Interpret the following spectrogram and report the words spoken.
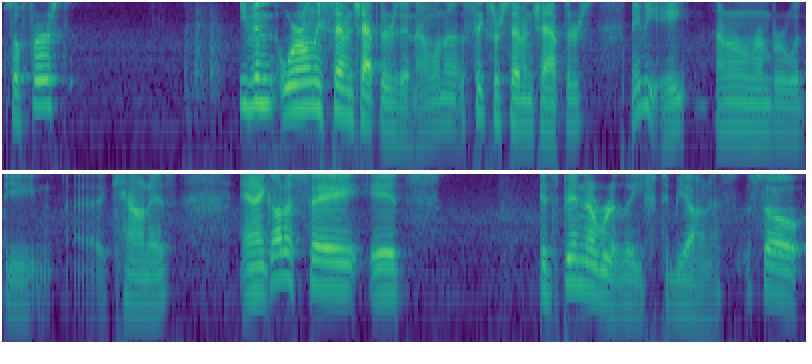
so first, even we're only seven chapters in. I want to six or seven chapters, maybe eight. I don't remember what the uh, count is, and I gotta say it's it's been a relief to be honest. So,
